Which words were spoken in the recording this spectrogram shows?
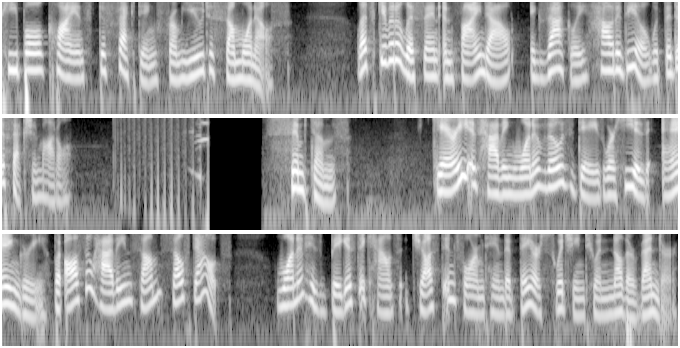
people, clients defecting from you to someone else. Let's give it a listen and find out exactly how to deal with the defection model. Symptoms Gary is having one of those days where he is angry, but also having some self doubts. One of his biggest accounts just informed him that they are switching to another vendor.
